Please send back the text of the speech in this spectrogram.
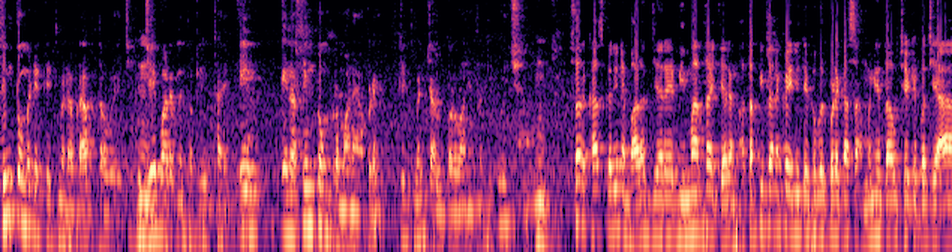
સિમ્ટોમેટિક ટ્રીટમેન્ટ આપણે આપતા હોઈએ છીએ જે બાળકને તકલીફ થાય એ એના સિમ્ટોમ પ્રમાણે આપણે ટ્રીટમેન્ટ ચાલુ કરવાની થતી હોય છે. સર ખાસ કરીને બાળક જ્યારે બીમાર થાય ત્યારે માતા પિતાને કઈ રીતે ખબર પડે કે આ સામાન્ય તાવ છે કે પછી આ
